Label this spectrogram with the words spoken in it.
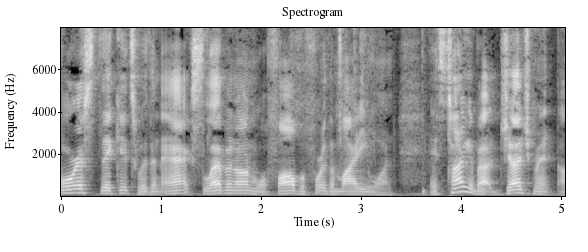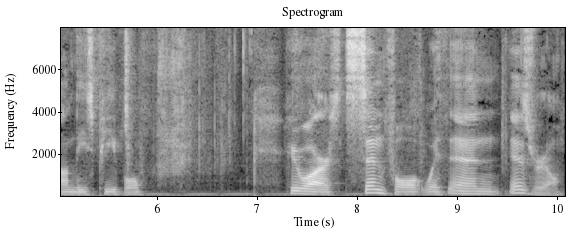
forest thickets with an axe, Lebanon will fall before the mighty one. It's talking about judgment on these people who are sinful within Israel.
